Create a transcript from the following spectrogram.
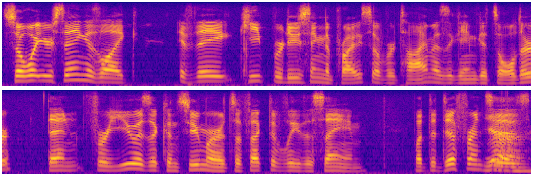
So what you're saying is like if they keep reducing the price over time as the game gets older, then for you as a consumer it's effectively the same. But the difference Yeah. is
